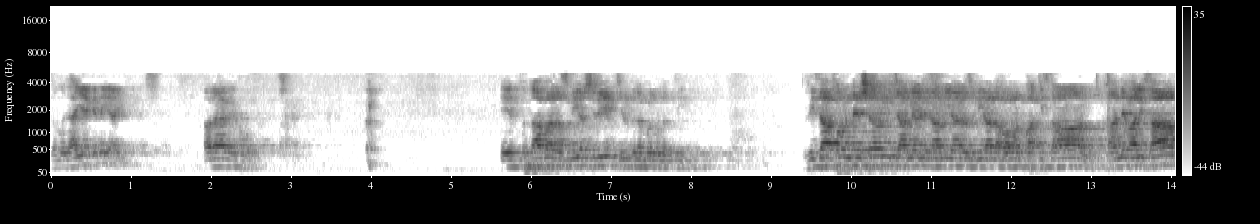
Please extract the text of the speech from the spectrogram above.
سمجھ آئی ہے کہ نہیں آئی؟ اور اے دیکھو۔ یہ فتاوا رضویہ شریف، جلد نمبر انتی رضا فاؤنڈیشن جامعہ نظامیہ رضویہ لاہور پاکستان کھانے والی صاحب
